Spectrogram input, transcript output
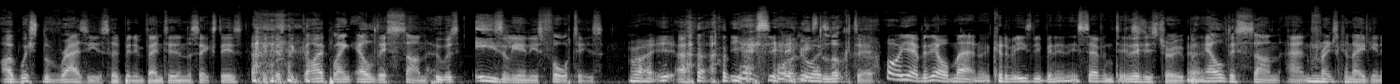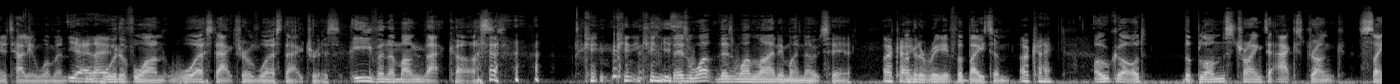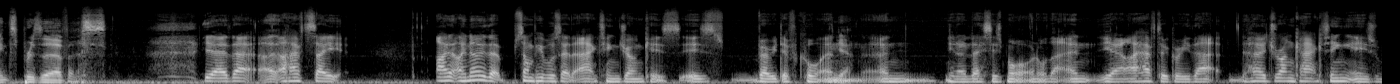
I wish the Razzies had been invented in the 60s because the guy playing eldest son, who was easily in his 40s, Right. It- uh, yes. Yeah. or at he least was. looked it. Oh yeah, but the old man could have easily been in his seventies. This is true, but Yeah. eldest son and mm. French Canadian Italian woman Yeah, they- would have won worst actor and worst actress, even among that cast. Can, can, can you? there's one. There's one line in my notes here. Okay. I'm going to read it verbatim. okay. Oh God, the blonde's trying to act drunk. Saints preserve us. Yeah, that I have to say. I, I know that some people say that acting drunk is, is very difficult and Yeah. and you know less is more and all that and yeah I have to agree that her drunk acting is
